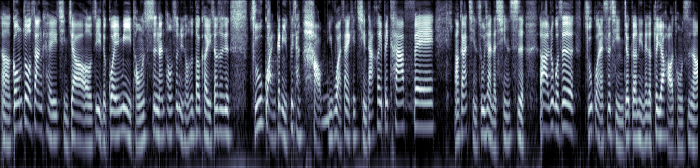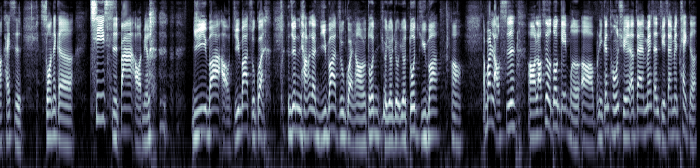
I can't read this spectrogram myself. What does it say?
呃，工作上可以请教自己的闺蜜、同事、男同事、女同事都可以，甚至是主管跟你非常好，你晚上也可以请他喝一杯咖啡，然后跟他倾诉一下你的心事啊。如果是主管的事情，你就跟你那个最要好的同事，然后开始说那个七十八哦，没了。局吧哦，局吧主管，就你讲那个局吧主管哦，多有有有有多局吧啊？要不然老师哦，老师有多 gay 哦，你跟同学要在 Messenger 上面 tag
